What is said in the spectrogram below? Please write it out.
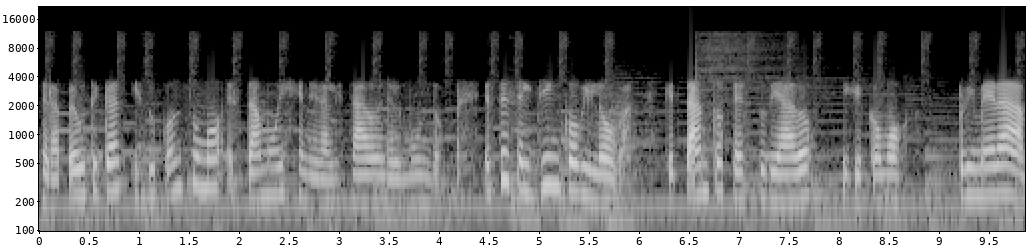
terapéuticas y su consumo está muy generalizado en el mundo. Este es el ginkgo biloba, que tanto se ha estudiado y que como primera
